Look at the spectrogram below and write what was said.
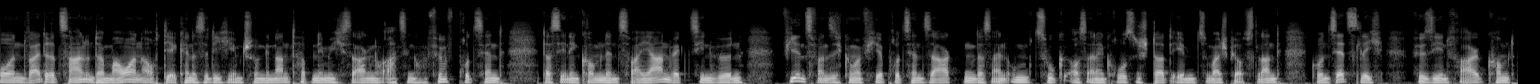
Und weitere Zahlen untermauern auch die Erkenntnisse, die ich eben schon genannt habe, nämlich sagen noch 18,5 Prozent, dass sie in den kommenden zwei Jahren wegziehen würden. 24,4 Prozent sagten, dass ein Umzug aus einer großen Stadt eben zum Beispiel aufs Land grundsätzlich für sie in Frage kommt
